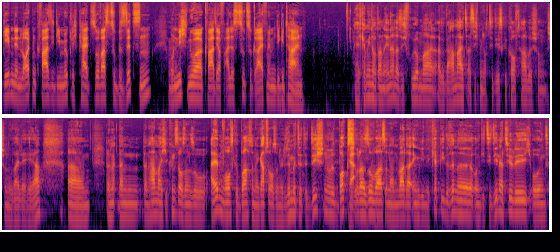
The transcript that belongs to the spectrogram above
geben den Leuten quasi die Möglichkeit, sowas zu besitzen mhm. und nicht nur quasi auf alles zuzugreifen im Digitalen. Ja, ich kann mich noch daran erinnern, dass ich früher mal, also damals, als ich mir noch CDs gekauft habe, schon, schon eine Weile her, ähm, dann, dann, dann haben manche Künstler auch so, so Alben rausgebracht und dann gab es auch so eine Limited Edition Box ja. oder sowas und dann war da irgendwie eine Cappy drinne und die CD natürlich und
